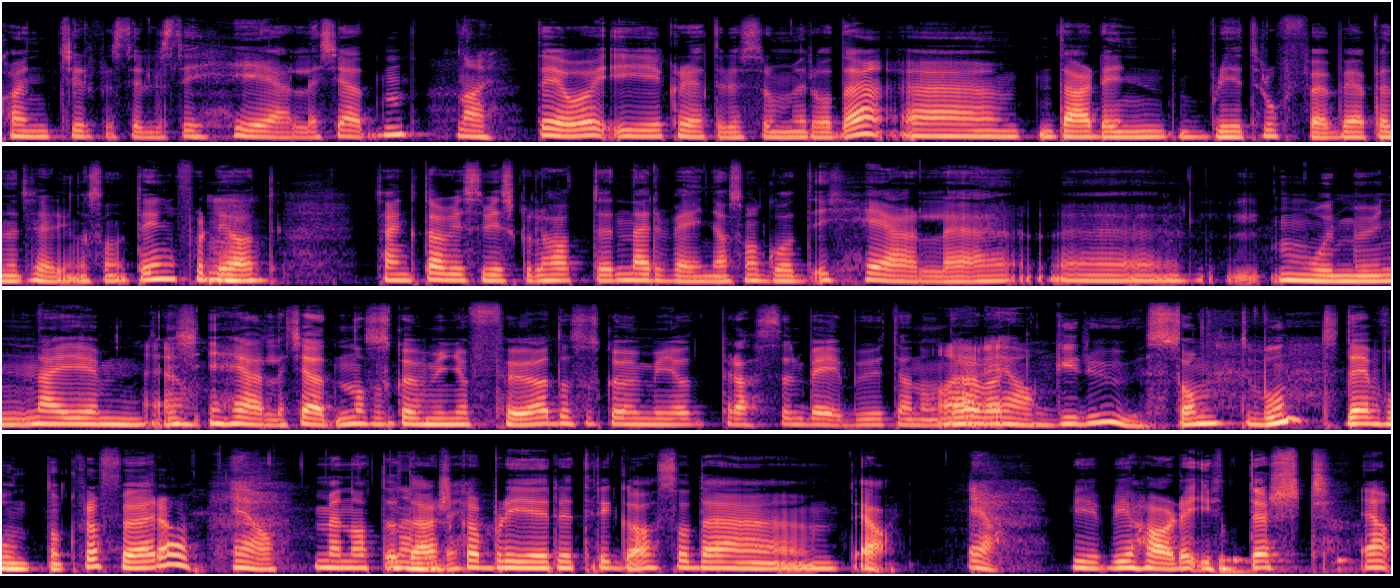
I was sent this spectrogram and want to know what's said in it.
kan tilfredsstilles i hele kjeden. Nei. Det er jo i klitorisområdet, eh, der den blir truffet ved penetrering og sånne ting. fordi Mm. at Tenk da hvis vi skulle hatt nerveender som har gått i hele eh, mormunnen Nei, i hele kjeden, og så skal vi begynne å føde, og så skal vi begynne å presse en baby ut gjennom. Det har Ja. vært grusomt vondt. Det er vondt nok fra før av, Ja. men at det der skal bli trigga, så det Ja. Ja. Vi, vi har det ytterst, ja.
